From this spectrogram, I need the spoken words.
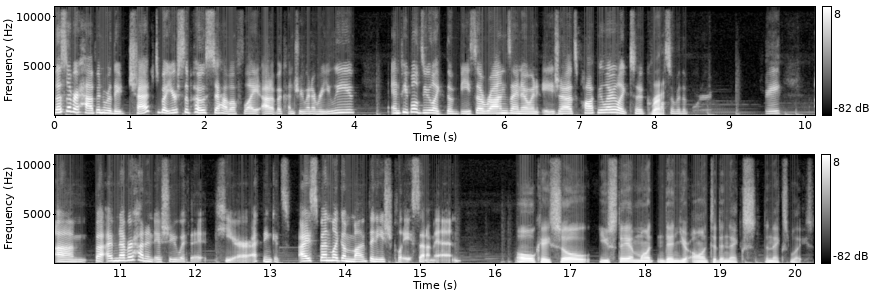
that's never happened where they checked, but you're supposed to have a flight out of a country whenever you leave. And people do like the visa runs. I know in Asia it's popular, like to cross right. over the border. Um, but I've never had an issue with it here. I think it's I spend like a month in each place that I'm in. Oh, okay. So you stay a month and then you're on to the next the next place.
